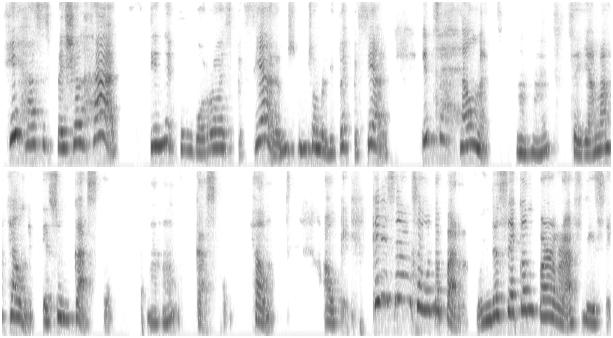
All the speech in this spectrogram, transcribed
He has a special hat. Tiene un gorro especial, un, sombrerito especial. It's a helmet. Se llama helmet, es un casco. Casco, helmet. Ah, Ok. ¿Qué dice en el segundo párrafo? In the second paragraph dice,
